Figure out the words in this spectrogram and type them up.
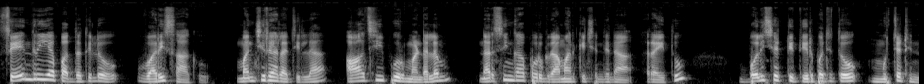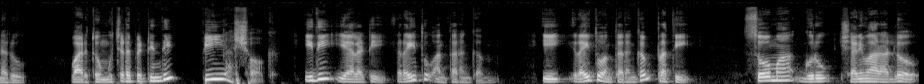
సేంద్రియ పద్ధతిలో వరి సాగు మంచిర్యాల జిల్లా ఆజీపూర్ మండలం నర్సింగాపూర్ గ్రామానికి చెందిన రైతు బొలిశెట్టి తిరుపతితో ముచ్చటిన్నారు. వారితో ముచ్చట పెట్టింది పి అశోక్. ఇది ఇయాలటి రైతు అంతరంగం. ఈ రైతు అంతరంగం ప్రతి సోమ గురు శనివారాల్లో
